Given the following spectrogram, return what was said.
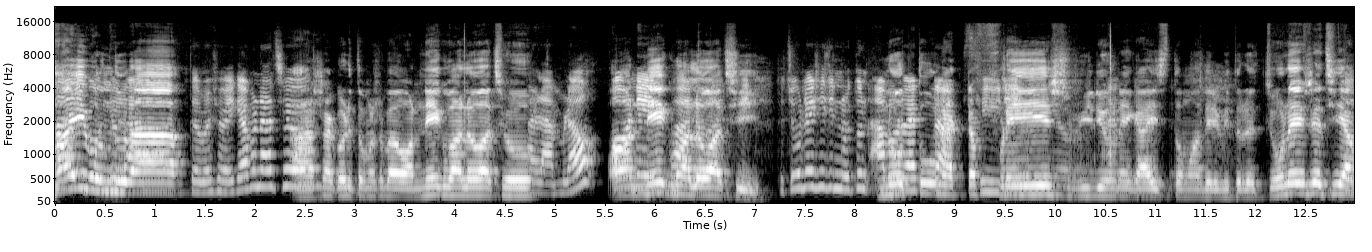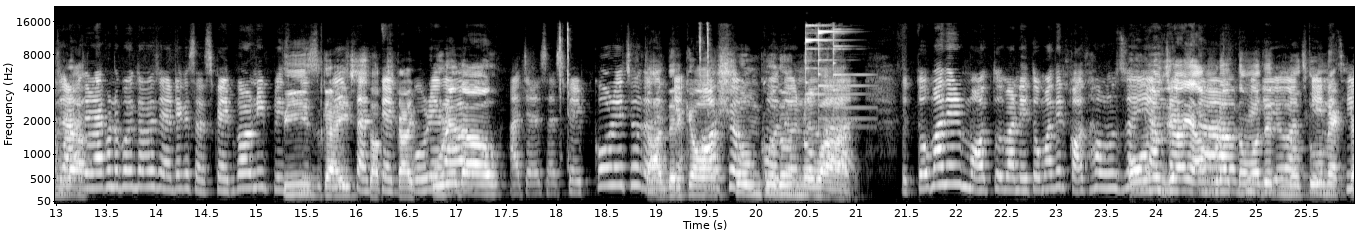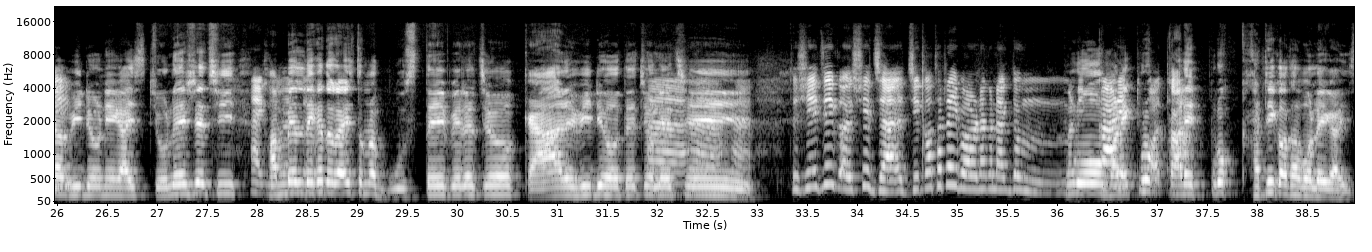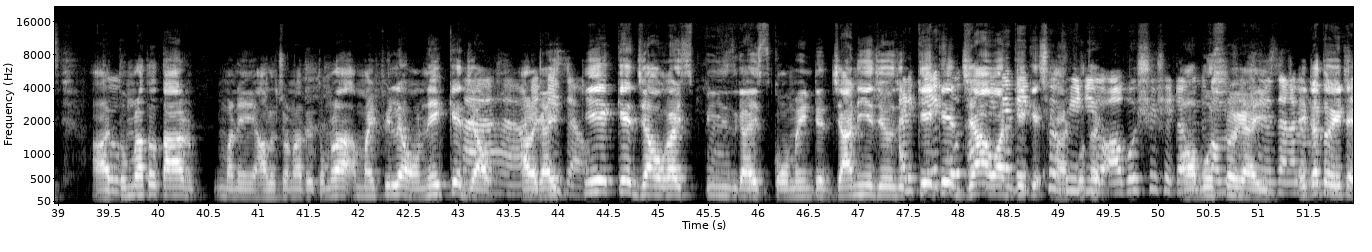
High বন্ধুরা। তোমরা সবাই কেমন আছো? আশা করি তোমরা সবাই অনেক ভালো আছো। আর আমরাও অনেক ভালো আছি। তো চলে এসেছি নতুন নতুন একটা ফ্রেশ ভিডিও নিয়ে। গাইস তোমাদের ভিতরে চলে এসেছি আমরা। যারা এখনও পর্যন্ত আমার চ্যানেলটাকে সাবস্ক্রাইব করনি প্লিজ guys, সাবস্ক্রাইব করে দাও। আর যারা সাবস্ক্রাইব করেছ তাদেরকে অসংখ্য ধন্যবাদ। তোমাদের মত মানে তোমাদের কথা অনুযায়ী আমরা তোমাদের নতুন একটা ভিডিও নিয়ে গাইস চলে এসেছি। থাম্বনেল দেখে তো গাইস তোমরা বুঝতেই পেরেছ কার ভিডিও হতে চলেছে। হ্যাঁ, হ্যাঁ, হ্যাঁ। তো সে যে সে যে কথাটাই বলো না কেন একদম পুরো মানে পুরো। কারেক্ট পুরো খাঁটি কথা বলে গাইস আর তোমরা তো তার মানে আলোচনাতে তোমরা মাইফিলে অনেকে হ্যাঁ, যাও। হ্যাঁ, আর গাইস কে কে যাও গাইস প্লিজ গাইস কমেন্টে জানিয়ে যেও যে কে কে যাও আর কে কে হ্যাঁ, অবশ্যই সেটা অবশ্যই গাইস এটা তো এটা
